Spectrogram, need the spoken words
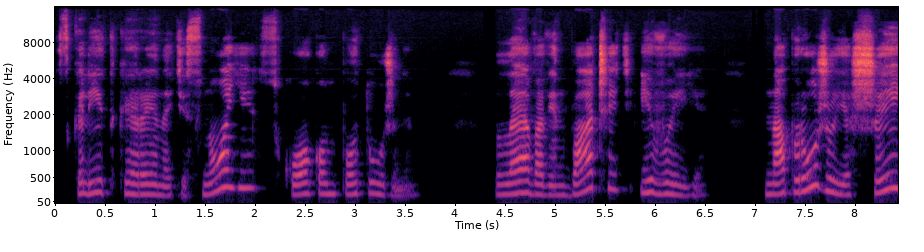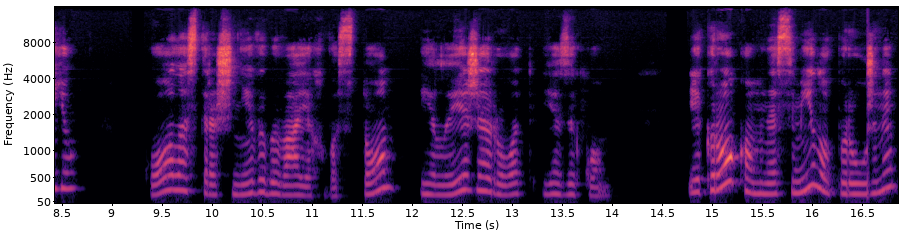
з клітки рине тісної скоком потужним. Лева він бачить і виє, напружує шию, кола страшні вибиває хвостом і лиже рот язиком. І кроком несміло пружним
